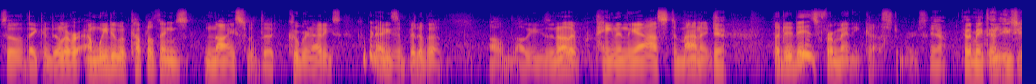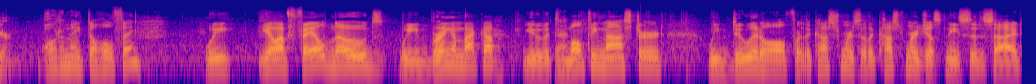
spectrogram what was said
So that they can deliver. And we do a couple of things nice with the Kubernetes. Kubernetes is a bit of a, I'll, I'll use another pain in the ass to manage. Yeah. But it is for many customers Yeah, got to make that easier. automate the whole thing. We, you'll have failed nodes. We bring them back up. You, it's Yeah. multi-mastered. We do it all for the customer. So the customer just needs to decide,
